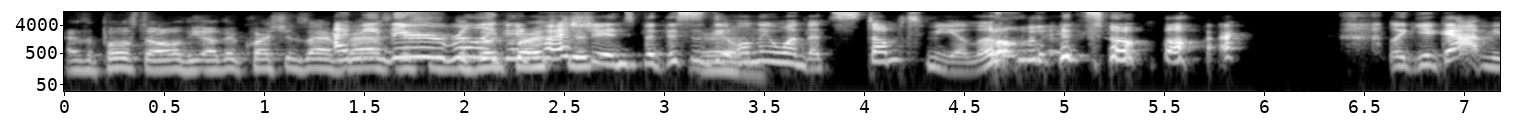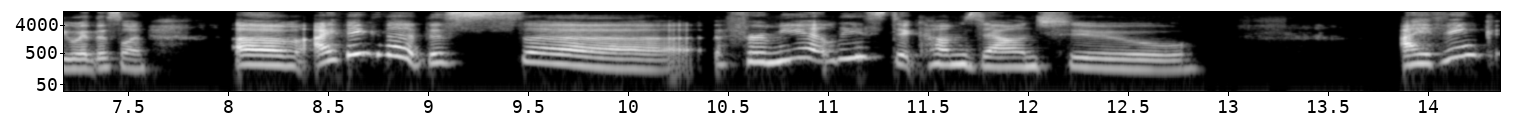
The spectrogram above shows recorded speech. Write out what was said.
As opposed to all the other questions I've asked. I mean, they're really good, question? questions, but this is the only one that stumped me a little bit so far. like you got me with this one. Um, I think that this uh for me at least it comes down to I think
